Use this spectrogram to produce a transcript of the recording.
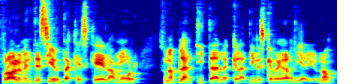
probablemente es cierta, que es que el amor es una plantita a la que la tienes que regar diario, ¿no?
